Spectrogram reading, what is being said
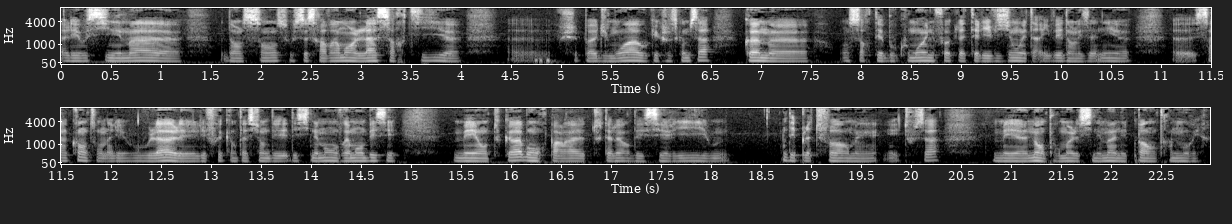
aller au cinéma euh, dans le sens où ce sera vraiment la sortie, euh, euh, je sais pas, du mois ou quelque chose comme ça. Comme euh, on sortait beaucoup moins une fois que la télévision est arrivée dans les années euh, 50. On allait où là, les, fréquentations des, cinémas ont vraiment baissé. Mais en tout cas, bon, on reparlera tout à l'heure des séries, ou des plateformes et, tout ça. Mais non, pour moi, le cinéma n'est pas en train de mourir.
